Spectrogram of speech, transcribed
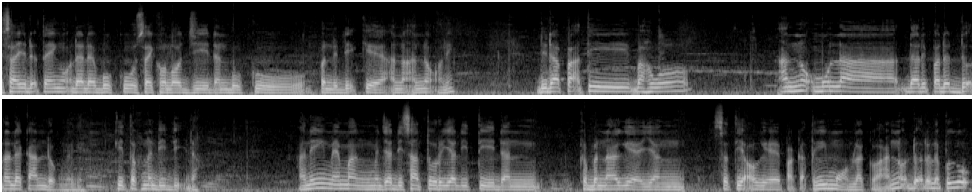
saya dah tengok dalam buku psikologi dan buku pendidikan anak-anak ni didapati bahawa anak mula daripada duduk dalam kandung lagi hmm. kita kena didik dah yeah. ini memang menjadi satu realiti dan kebenaran yang setiap orang pakat terima belaka anak duduk dalam perut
